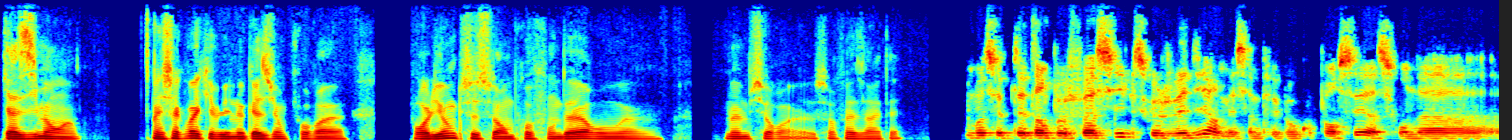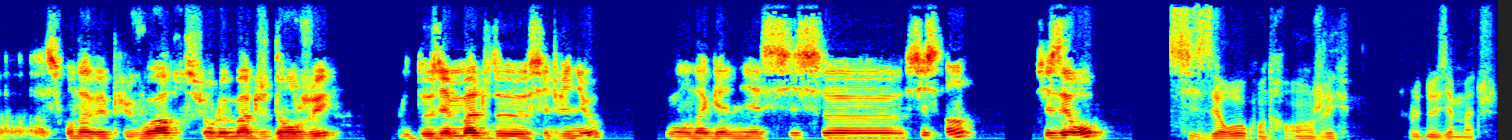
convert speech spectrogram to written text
quasiment. Hein. À chaque fois qu'il y avait une occasion pour, pour Lyon, que ce soit en profondeur ou même sur, sur phase arrêtée. Moi, c'est peut-être un peu facile ce que je vais dire, mais ça me fait beaucoup penser à ce qu'on a, à ce qu'on avait pu voir sur le match d'Angers, le deuxième match de Silvino, où on a gagné 6, 6-1, 6-0. 6-0 contre Angers, le deuxième match.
